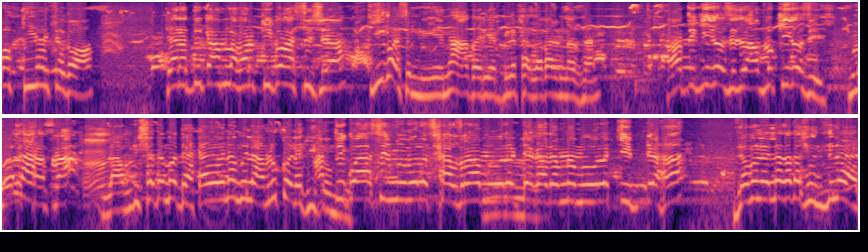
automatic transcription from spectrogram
ও কি হয়েছে গো? কেন তুই কামলা ঘর কি করে আসছিস কি করছে মুই এনে আধারি একগুলো ফেলা পারেন না জান। হ্যাঁ তুই কি করছিস লাভলুক কি করছিস মুই বলে শেষরা লাভলির সাথে আমার দেখা হয় না মুই লাভলুক করে কি করব তুই কয় আসছিস মুই বলে শেষরা মুই বলে টাকা দেব না মুই বলে কিপ দে হ্যাঁ? যেমন এলা কথা শুনছিলেন?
